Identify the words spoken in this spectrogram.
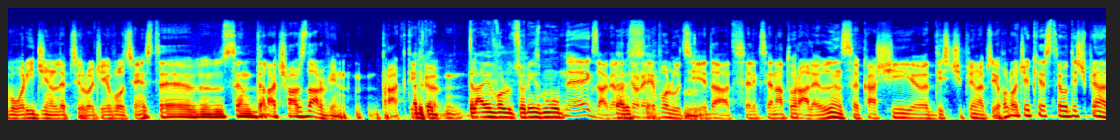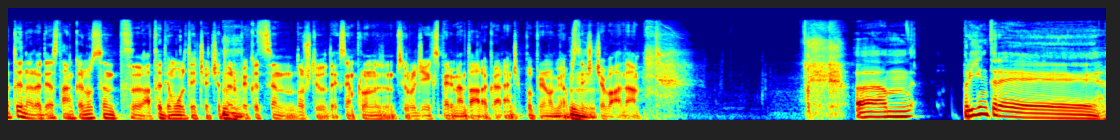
originele psihologiei evoluționiste sunt de la Charles Darwin, practic. Adică de la evoluționismul Exact, de la teoria evoluției, mm. da, selecția naturală. Însă, ca și disciplină psihologică, este o disciplină tânără. De asta încă nu sunt atât de multe cercetări mm. pe cât sunt, nu știu, de exemplu, în psihologie experimentală, care a început prin 1800 mm. și ceva, da. Um, printre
